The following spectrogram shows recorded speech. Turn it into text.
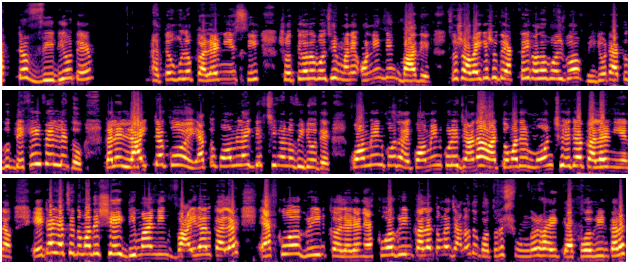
একটা ভিডিওতে এতগুলো কালার নিয়ে এসেছি সত্যি কথা বলছি মানে অনেকদিন বাদে। তো সবাইকে শুধু একটাই কথা বলব, ভিডিওটা এতদূর দেখেই ফেললে তো। তাহলে লাইকটা কই? এত কম লাইক দেখছি কেন ভিডিওতে? কমেন্ট কোথায়? কমেন্ট করে জানাও আর তোমাদের মন ছুঁয়ে যাওয়া কালার নিয়ে নাও। এটা যাচ্ছে তোমাদের সেই demanding viral colour aqua green colour and aqua green colour তোমরা জানো তো কতটা সুন্দর হয় অ্যাকোয়া গ্রিন কালার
